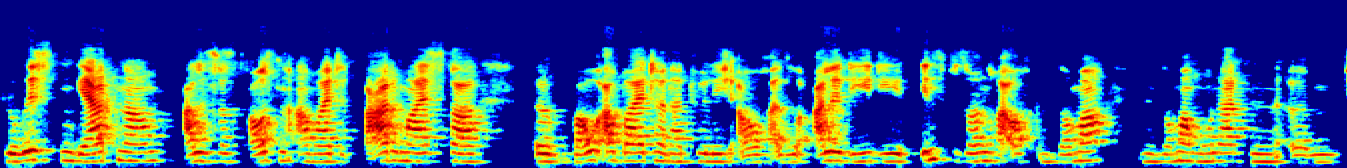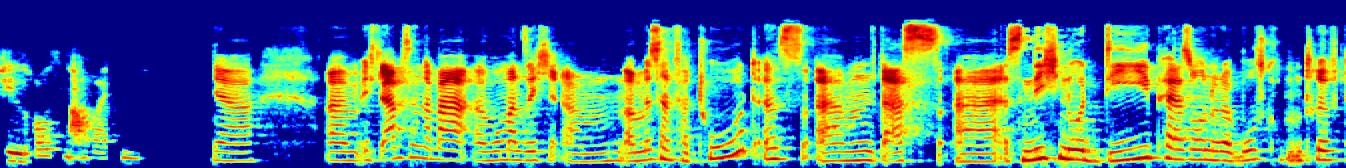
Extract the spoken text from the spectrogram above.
Floristen, Gärtner, alles, was draußen arbeitet, Bademeister, äh, Bauarbeiter natürlich auch, also alle die, die insbesondere auch im Sommer, in den Sommermonaten ähm, viel draußen arbeiten müssen. Ja, ähm, ich glaube, es sind aber, äh, wo man sich ähm, ein bisschen vertut, ist, ähm, dass äh, es nicht nur die Personen oder Berufsgruppen trifft,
